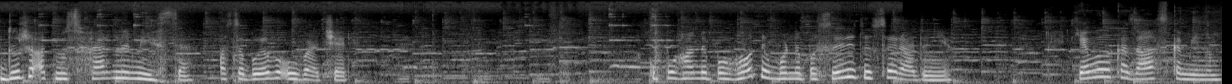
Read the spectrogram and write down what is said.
Дуже атмосферне місце, особливо увечері. У погану погоду можна посидіти всередині. Є велика зала з каміном.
